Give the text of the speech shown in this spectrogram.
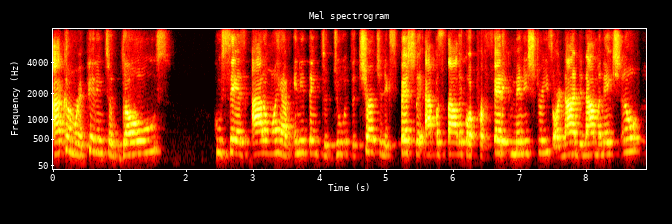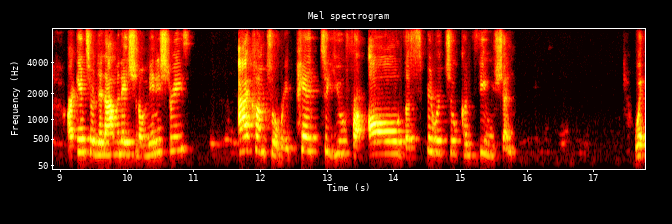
I come repenting to those who says I don't want to have anything to do with the church and especially apostolic or prophetic ministries or non-denominational or interdenominational ministries. I come to repent to you for all the spiritual confusion. With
